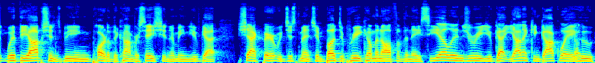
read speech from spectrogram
with the options being part of the conversation, I mean, you've got Shaq Barrett, we just mentioned, Bud Dupree coming off of an ACL injury. You've got Yannick Ngakoue, who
